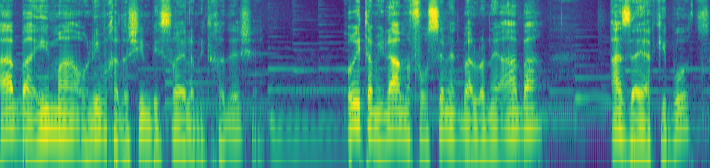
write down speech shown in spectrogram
אבא, אימא, עולים חדשים בישראל המתחדשת. ברית המילה המפורסמת באלוני אבא, אז זה היה קיבוץ,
